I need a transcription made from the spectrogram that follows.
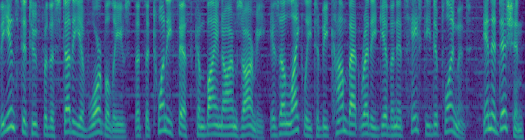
The Institute for the Study of War believes that the 25th Combined Arms Army is unlikely to be combat ready given its hasty deployment. In addition,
